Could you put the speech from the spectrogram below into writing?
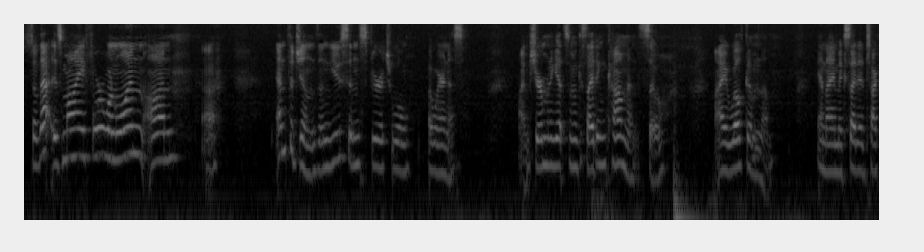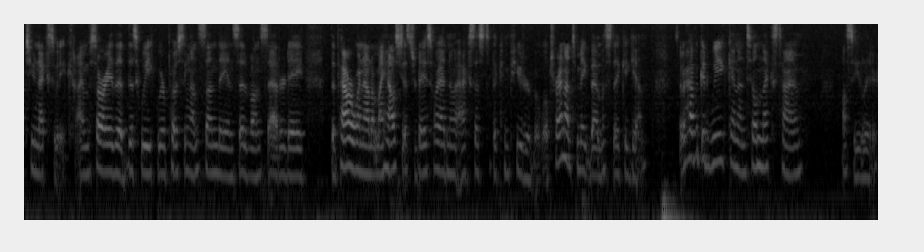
So that is my 411 on uh, entheogens and use in spiritual awareness. I'm sure I'm going to get some exciting comments, so I welcome them. And I'm excited to talk to you next week. I'm sorry that this week we are posting on Sunday instead of on Saturday. The power went out at my house yesterday, so I had no access to the computer, but we'll try not to make that mistake again. So have a good week, and until next time, I'll see you later.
